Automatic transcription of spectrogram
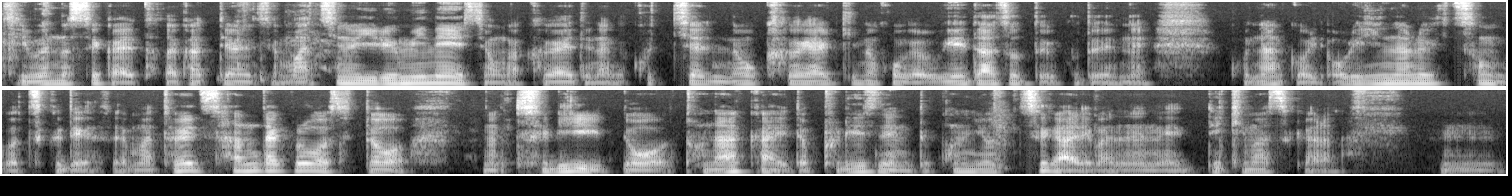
自分の世界で戦ってやるんですよ。街のイルミネーションが輝いて、なんかこっちの輝きの方が上だぞということでね、こうなんかオリジナルソングを作ってください。まあ、とりあえずサンタクロースと、ツリーとトナカイとプレゼント、この4つがあればね、できますから。うん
